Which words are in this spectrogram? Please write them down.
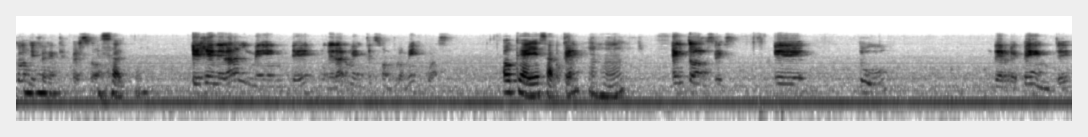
con diferentes personas Exacto. que generalmente, generalmente son promiscuas. Ok, exacto. Entonces, eh, tú, de repente,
